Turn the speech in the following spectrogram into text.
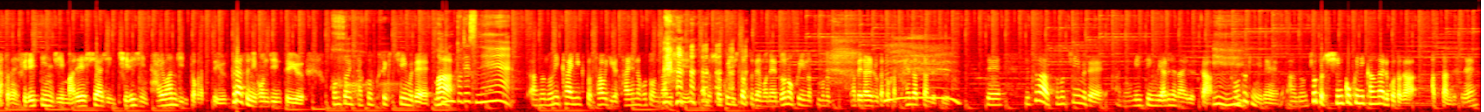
あとね、フィリピン人、マレーシア人、チリ人、台湾人とかっていう、プラス日本人という、本当に多国籍チームで、まあ、本当ですね。あの飲み会に行くと騒ぎが大変なことになるし、あの食事一つでもね、どの国のもの食べられるかとか大変だったんです。で、実はそのチームであのミーティングやるじゃないですか、えー、その時にねあのちょっと深刻に考えることがあったんですね、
